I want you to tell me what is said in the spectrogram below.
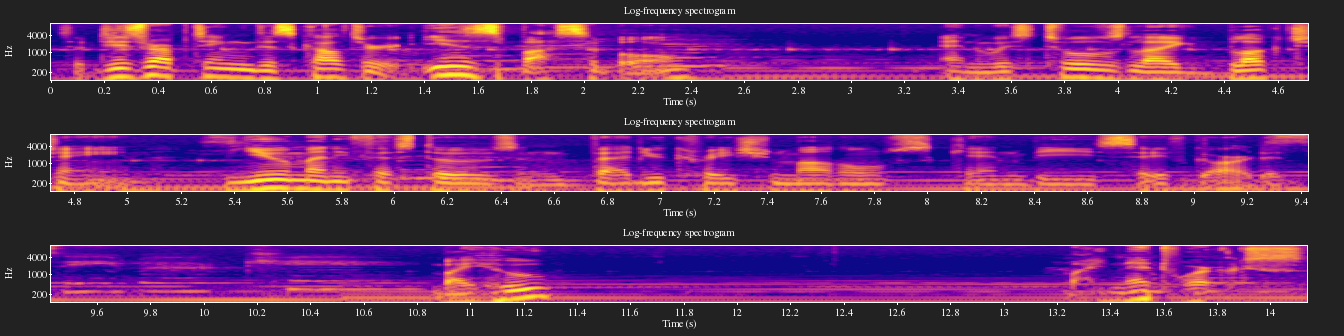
So, disrupting this culture is possible, and with tools like blockchain, new manifestos and value creation models can be safeguarded. By who? By networks.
